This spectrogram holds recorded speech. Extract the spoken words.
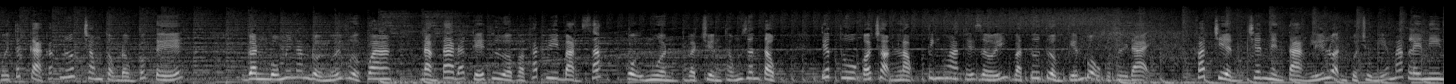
với tất cả các nước trong cộng đồng quốc tế. Gần 40 năm đổi mới vừa qua, Đảng ta đã kế thừa và phát huy bản sắc, cội nguồn và truyền thống dân tộc, tiếp thu có chọn lọc tinh hoa thế giới và tư tưởng tiến bộ của thời đại, phát triển trên nền tảng lý luận của chủ nghĩa Mark Lenin,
